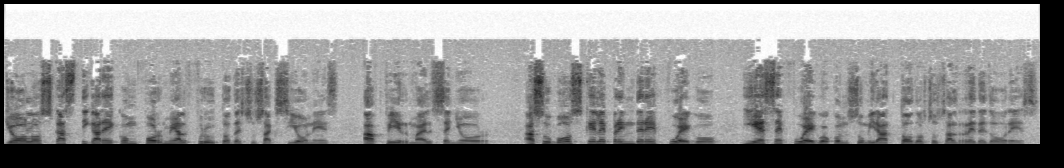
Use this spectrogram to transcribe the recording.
Yo los castigaré conforme al fruto de sus acciones, afirma el Señor. A su bosque le prenderé fuego, y ese fuego consumirá todos sus alrededores.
